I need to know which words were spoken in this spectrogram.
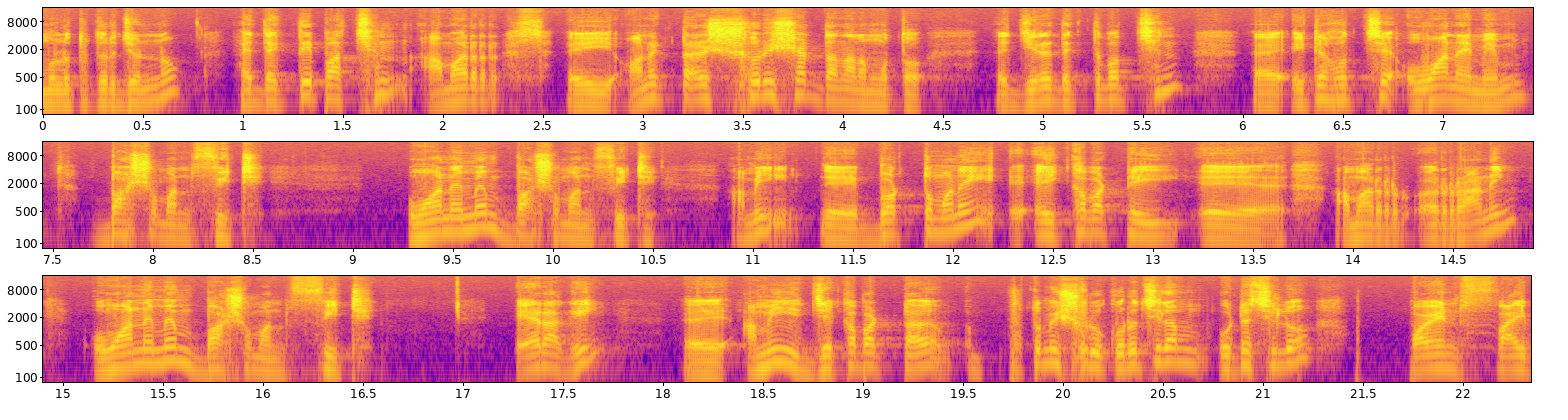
মূলত তোদের জন্য। হ্যাঁ দেখতেই পাচ্ছেন আমার এই অনেকটা সরিষার দানার মতো যেটা দেখতে পাচ্ছেন এটা হচ্ছে ওয়ান এম এম বাসমান ফিট। ওয়ান এম এম বাসমান ফিট। আমি বর্তমানে এই খাবারটাই আমার রানিং ওয়ান এম এম বাসমান ফিট। এর আগে আমি যে খাবারটা প্রথমে শুরু করেছিলাম ওটা ছিল পয়েন্ট ফাইভ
